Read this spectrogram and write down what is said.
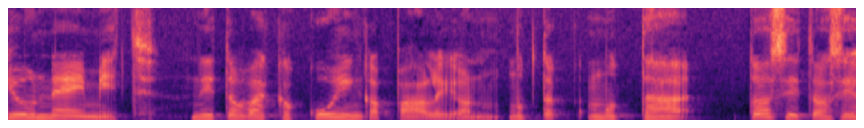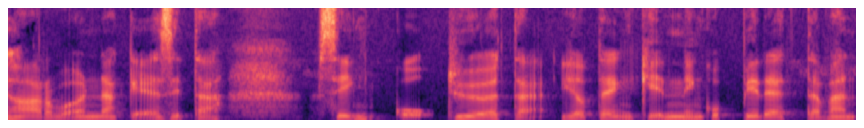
you name it. Niitä on vaikka kuinka paljon, mutta, mutta tosi tosi harvoin näkee sitä sinkkutyötä jotenkin niin kuin pidettävän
